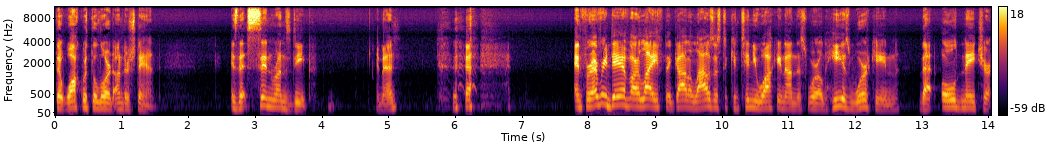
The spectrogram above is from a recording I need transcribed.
that walk with the Lord understand is that sin runs deep. Amen? and for every day of our life that God allows us to continue walking on this world, He is working that old nature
